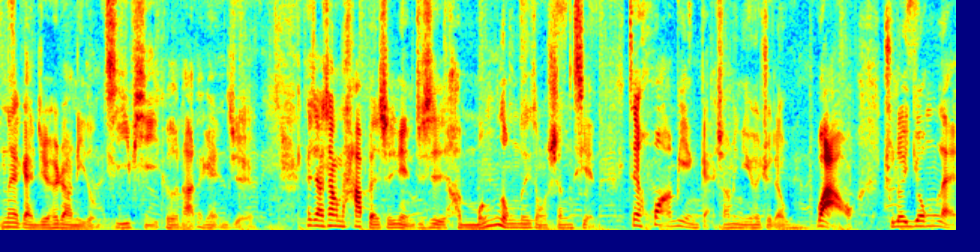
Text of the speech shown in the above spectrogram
那个感觉会让你一种鸡皮疙瘩的感觉，再加上它本身一点就是很朦胧的一种声线，在画面感上面你会觉得哇哦，除了慵懒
